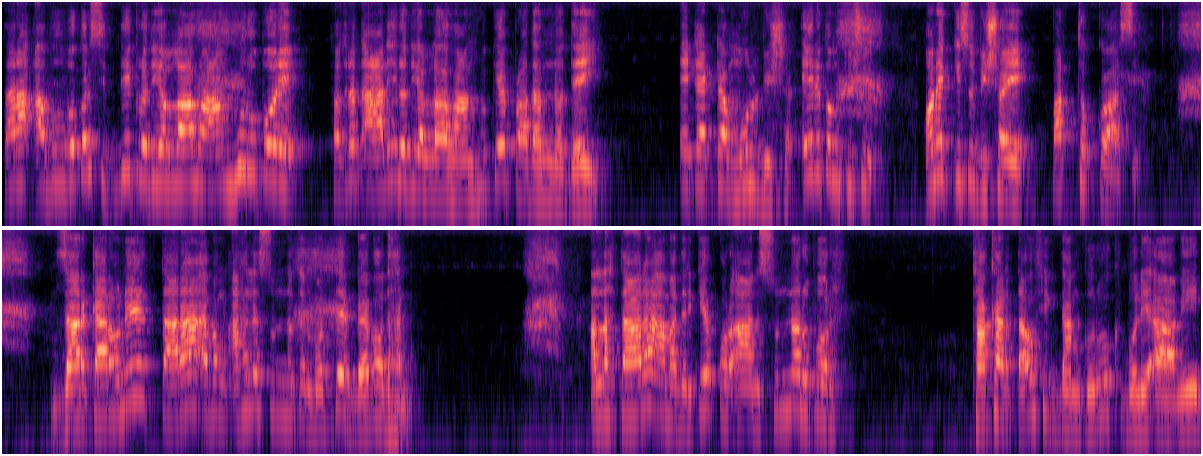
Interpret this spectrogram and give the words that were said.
তারা আবু বকর সিদ্দিক রদিয়াল্লাহ আনহুর উপরে হজরত আলী রদি আল্লাহ আনহুকে প্রাধান্য দেই। এটা একটা মূল বিষয়। এরকম কিছু, অনেক কিছু বিষয়ে পার্থক্য আছে, যার কারণে তারা এবং আহলে সুন্নতের মধ্যে ব্যবধান। আল্লাহ তারা আমাদেরকে কোরআন, সুন্নার উপর থাকার তৌফিক দান করুক বলে আমিন।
